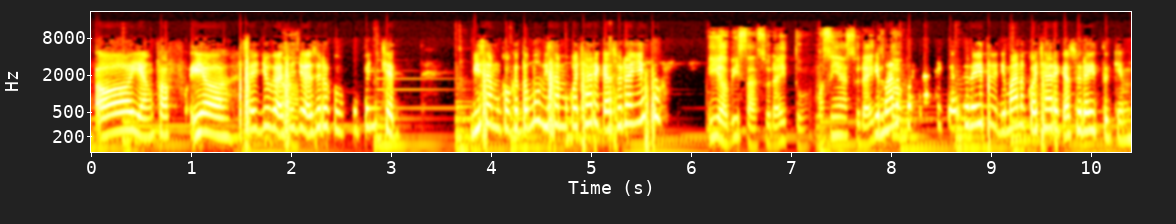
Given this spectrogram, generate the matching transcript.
Oh, yang fav, iya, saya juga, saya Ah. juga sudah ku, ku pencet. Bisa mau ketemu, bisa mau cari kak sudahnya itu. Iya bisa, sudah itu. Maksudnya sudah Di itu mana tuh kau cari kak sudah itu? Di mana kau cari kak sudah itu, Kim?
